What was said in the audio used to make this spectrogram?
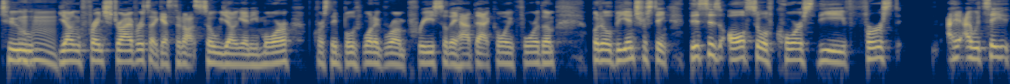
2 mm-hmm. young French drivers. I guess they're not so young anymore. Of course, they both won a Grand Prix, so they have that going for them. But it'll be interesting. This is also, of course, the first I, I, would say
